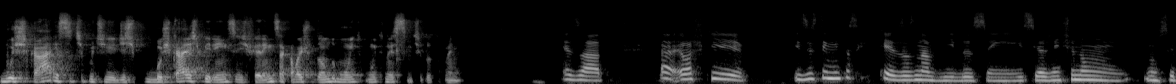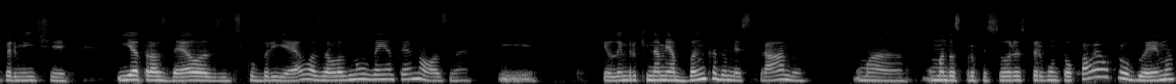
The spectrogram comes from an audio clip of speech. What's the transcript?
buscar esse tipo de, de, buscar experiências diferentes acaba ajudando muito, muito nesse sentido também. Exato. É, eu acho que existem muitas riquezas na vida, assim, e se a gente não, não se permite ir atrás delas e descobrir elas, elas não vêm até nós, né? E eu lembro que na minha banca do mestrado, uma, uma das professoras perguntou qual é o problema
